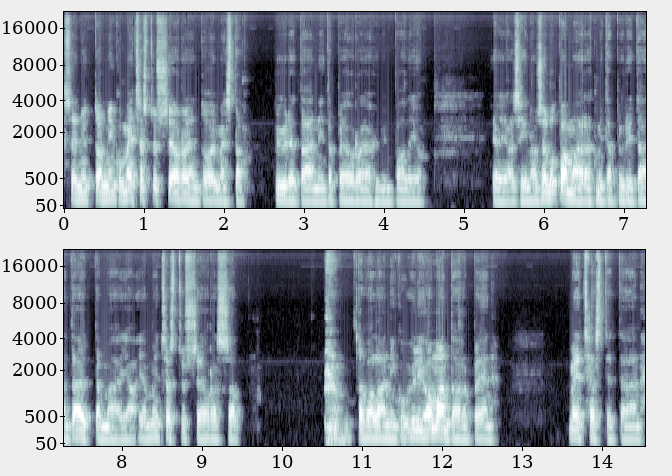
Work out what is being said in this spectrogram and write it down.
se nyt on niin kuin metsästysseurojen toimesta pyydetään niitä peuroja hyvin paljon. Ja, ja siinä on se lupamäärät, mitä pyritään täyttämään. Ja, ja metsästysseurassa tavallaan niin kuin yli oman tarpeen metsästetään.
